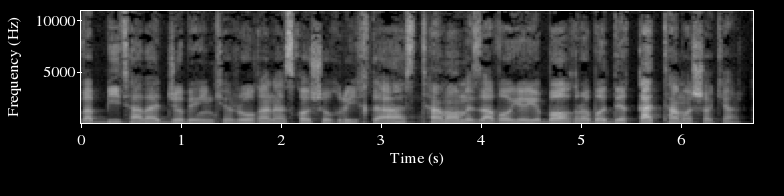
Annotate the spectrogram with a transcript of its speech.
و بی توجه به اینکه روغن از قاشق ریخته است تمام زوایای باغ را با دقت تماشا کرد.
